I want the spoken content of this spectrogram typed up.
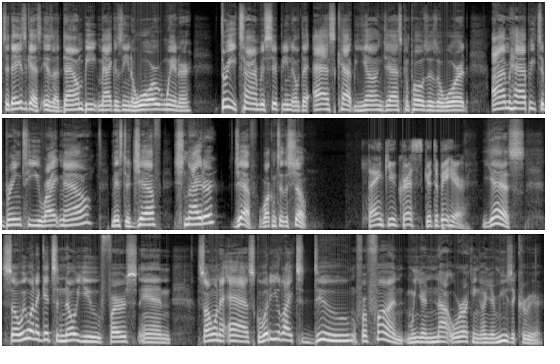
Today's guest is a Downbeat Magazine Award winner three time recipient of the ASCAP Young Jazz Composers Award. I'm happy to bring to you right now Mr. Jeff Schneider. Jeff, welcome to the show. Thank you, Chris. Good to be here. Yes. So we want to get to know you first. And so I want to ask, what do you like to do for fun when you're not working on your music career?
